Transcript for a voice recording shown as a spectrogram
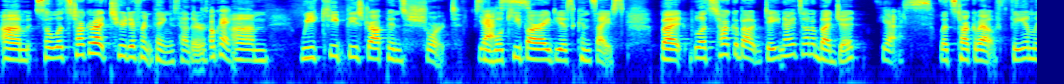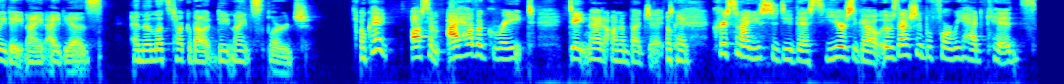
Um, so let's talk about two different things, Heather. Okay. Um, we keep these drop ins short. So Yes. we'll keep our ideas concise. But let's talk about date nights on a budget. yes. Let's talk about family date night ideas. And then let's talk about date night splurge. Okay. Awesome. I have a great date night on a budget. Okay. Chris and I used to do this years ago. It was actually before we had kids.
